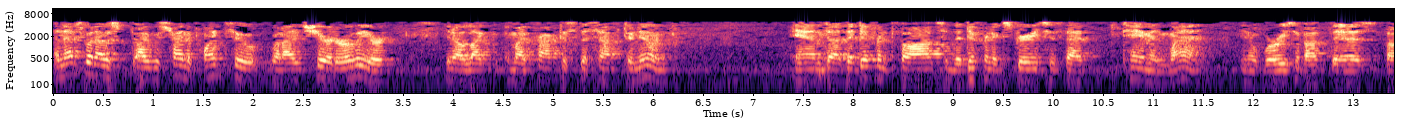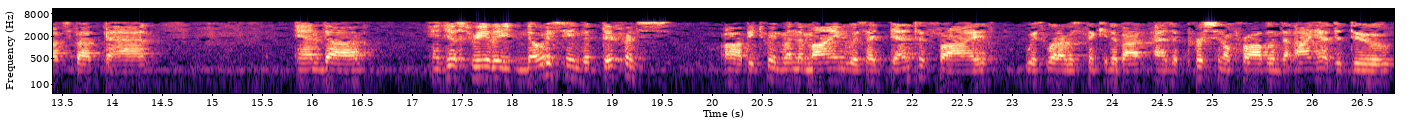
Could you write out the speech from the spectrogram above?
And that's what I was I was trying to point to when I shared earlier, you know, like in my practice this afternoon, and uh, the different thoughts and the different experiences that came and went. You know, worries about this, thoughts about that, and uh, and just really noticing the difference uh, between when the mind was identified with what I was thinking about as a personal problem that I had to do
